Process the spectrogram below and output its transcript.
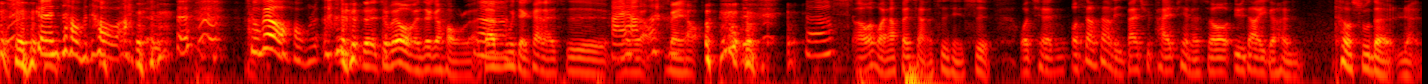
可能找不到吧，除非我红了。对，除非我们这个红了，嗯、但目前看来是没有没有。呃，我要分享的事情是我前我上上礼拜去拍片的时候遇到一个很特殊的人。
